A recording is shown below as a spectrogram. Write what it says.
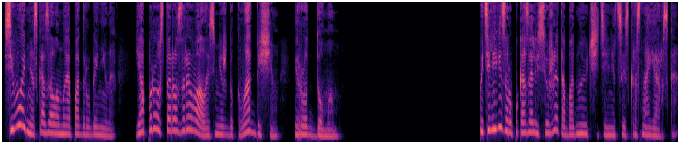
«Сегодня, — сказала моя подруга Нина, — я просто разрывалась между кладбищем и роддомом. По телевизору показали сюжет об одной учительнице из Красноярска.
